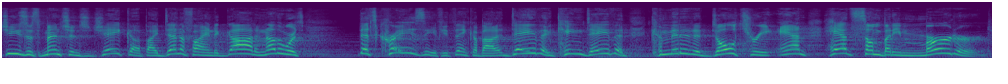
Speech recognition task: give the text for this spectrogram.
Jesus mentions Jacob identifying to God. In other words, that's crazy if you think about it. David, King David, committed adultery and had somebody murdered,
